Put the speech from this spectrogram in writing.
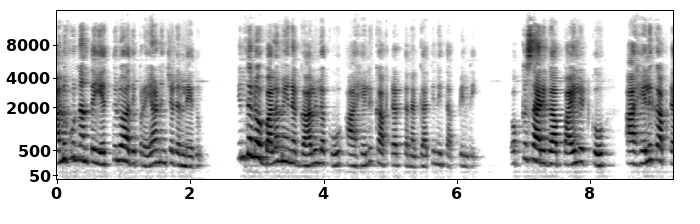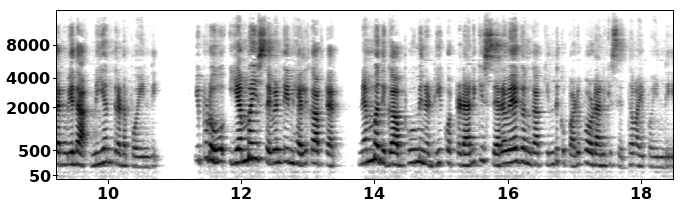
అనుకున్నంత ఎత్తులో అది ప్రయాణించడం లేదు. ఇంతలో బలమైన గాలులకు ఆ హెలికాప్టర్ తన గతిని తప్పింది. ఒక్కసారిగా పైలట్కు ఆ హెలికాప్టర్ మీద నియంత్రణ పోయింది. ఇప్పుడు ఎంఐ సెవెంటీన్ హెలికాప్టర్ నెమ్మదిగా భూమిని ఢీకొట్టడానికి శరవేగంగా కిందకు పడిపోవడానికి సిద్ధమైపోయింది.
